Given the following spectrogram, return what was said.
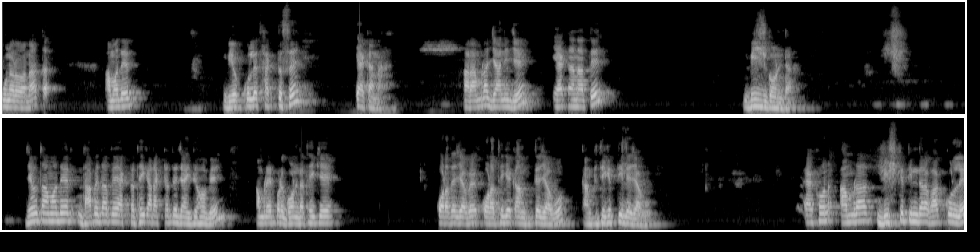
পনেরো আনা, তা আমাদের বিয়োগ করলে থাকতেছে এক আনা। আর আমরা জানি যে এক আনাতে বিশ ঘণ্টা। যেহেতু আমাদের ধাপে ধাপে একটা থেকে আর একটাতে যাইতে হবে আমরা এরপরে গন্ডা থেকে কড়াতে যাবে, কড়া থেকে কান্তিতে যাব, কান্তি থেকে তিলে যাব। এখন আমরা বিশকে তিন দ্বারা ভাগ করলে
